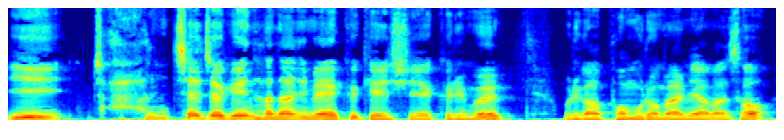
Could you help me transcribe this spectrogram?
이 전체적인 하나님의 그 계시의 그림을 우리가 봄으로 말미암아서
